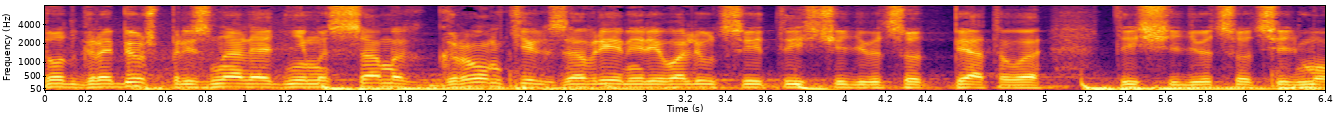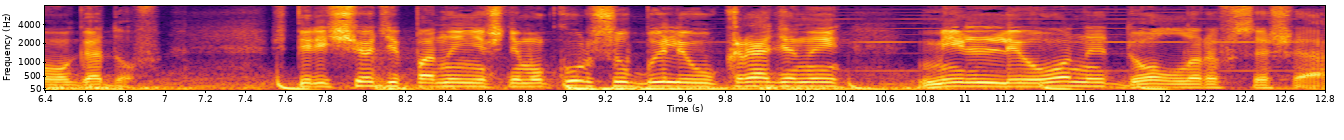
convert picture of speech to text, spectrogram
тот грабеж признали одним из самых громких за время революции 1905-1907 годов. В пересчете по нынешнему курсу были украдены миллионы долларов США.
